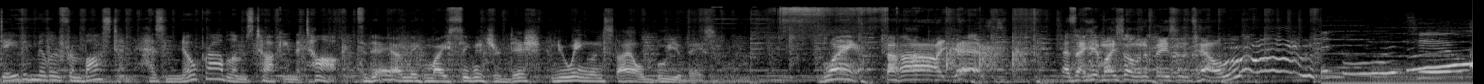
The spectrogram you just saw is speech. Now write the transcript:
David Miller from Boston has no problems talking the talk. Today I'm making my signature dish, New England style bouillabaisse. Blam! Haha, yes! As I hit myself in the face with a towel. Woo! Oh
